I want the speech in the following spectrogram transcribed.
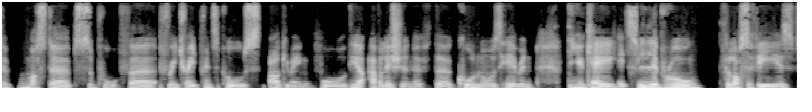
to muster support for free trade principles, arguing for the abolition of the Corn Laws here in the UK. Its liberal philosophy is,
